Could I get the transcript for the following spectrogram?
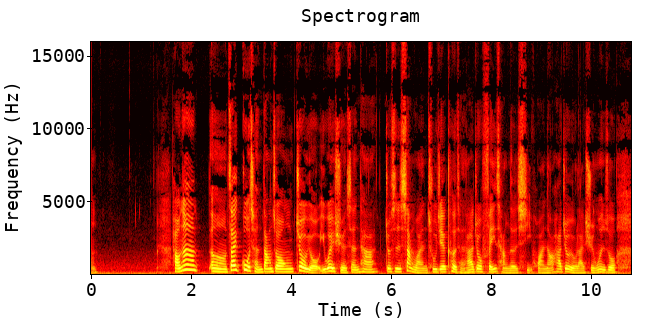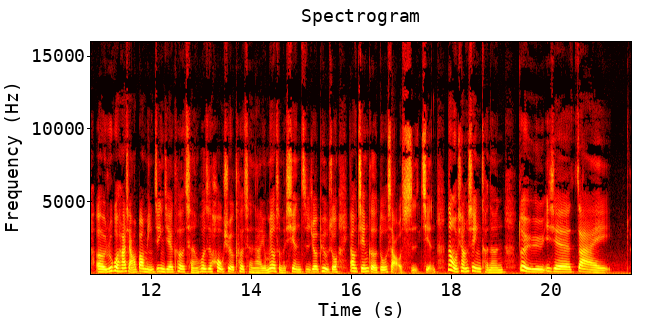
好，那嗯、在过程当中，就有一位学生，他就是上完初阶课程，他就非常的喜欢，然后他就有来询问说，呃，如果他想要报名进阶课程或者是后续的课程啊，有没有什么限制？就譬如说要间隔多少时间？那我相信，可能对于一些在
